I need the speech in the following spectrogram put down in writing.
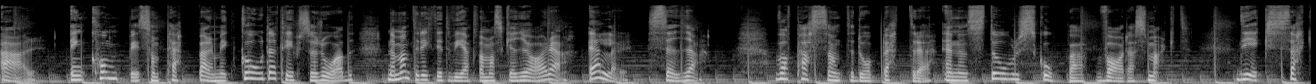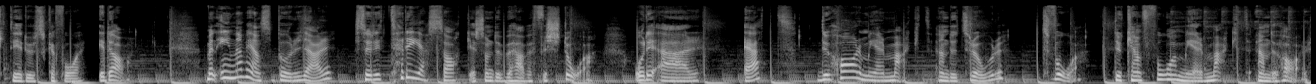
är. En kompis som peppar med goda tips och råd när man inte riktigt vet vad man ska göra eller säga. Vad passar inte då bättre än en stor skopa vardagsmakt? Det är exakt det du ska få idag. Men innan vi ens börjar så är det tre saker som du behöver förstå. Och det är 1. Du har mer makt än du tror. 2. Du kan få mer makt än du har.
